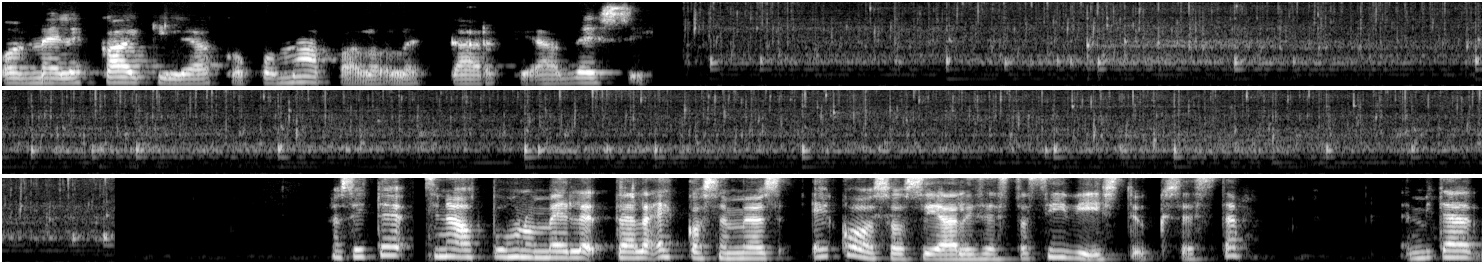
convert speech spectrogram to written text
on meille kaikille ja koko maapallolle tärkeä vesi. No sitten sinä olet puhunut meille täällä Ekkossa myös ekososiaalisesta sivistyksestä. Mitä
